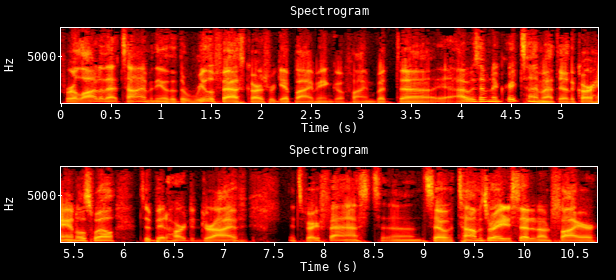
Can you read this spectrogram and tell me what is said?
for a lot of that time. And you know, the, the real fast cars would get by me and go fine. But uh, I was having a great time out there. The car handles well. It's a bit hard to drive. It's very fast. Uh, and so Tom's ready to set it on fire.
